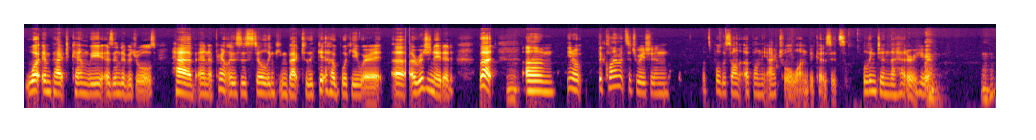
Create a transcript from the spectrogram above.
what impact can we as individuals have? And apparently, this is still linking back to the GitHub wiki where it uh, originated. But, mm. um, you know, the climate situation. Let's pull this on up on the actual one because it's linked in the header here. Mm-hmm.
